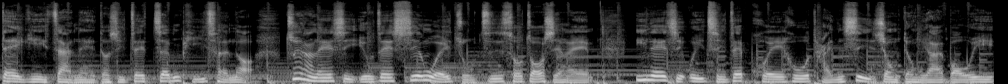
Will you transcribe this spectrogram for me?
第二层呢都是这真皮层哦，主要呢是由这纤维组织所组成的，伊呢是维持这皮肤弹性上重要的部位。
